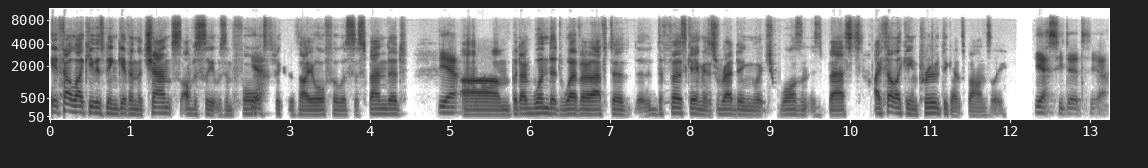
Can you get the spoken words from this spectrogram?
It felt like he was being given the chance. Obviously, it was enforced yeah. because Iorfa was suspended. Yeah. Um, but I wondered whether after the first game against Reading, which wasn't his best, I felt like he improved against Barnsley. Yes, he did. Yeah.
